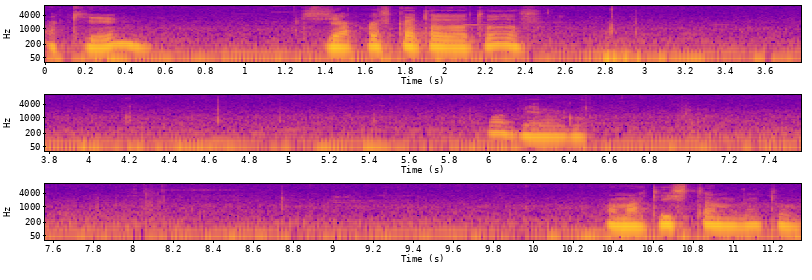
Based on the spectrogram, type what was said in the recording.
¿A quién? Si ya ha rescatado a todos. Oh, hay algo. Amatista en.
